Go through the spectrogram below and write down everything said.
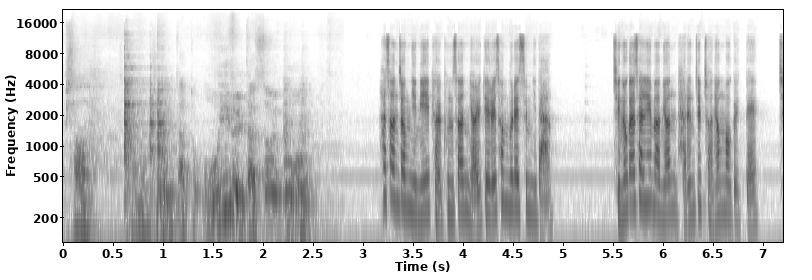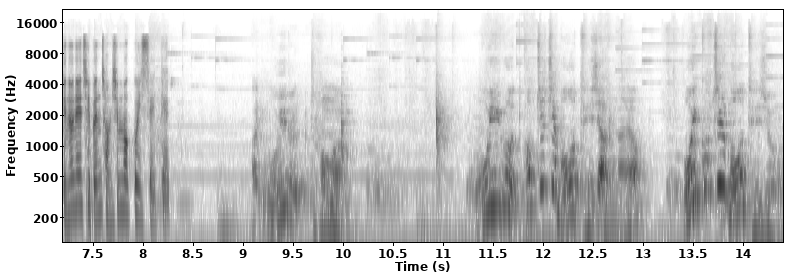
자, 저는 이제 일단 또 오이를 일단 썰고 하선정님이 별풍선 10개를 선물했습니다. 진호가 살림하면 다른 집 저녁 먹을 때, 진호네 집은 점심 먹고 있을 때. 아니 오이를 잠깐만. 오이 이거 껍질째 먹어도 되지 않나요? 오이 껍질 먹어도 되죠.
